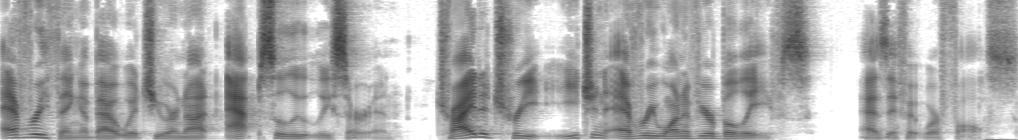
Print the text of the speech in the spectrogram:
everything about which you are not absolutely certain. Try to treat each and every one of your beliefs as if it were false.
